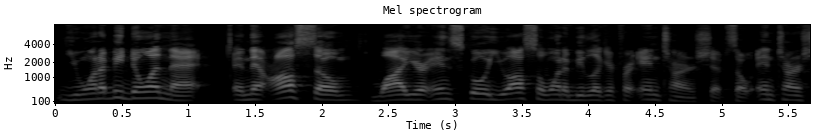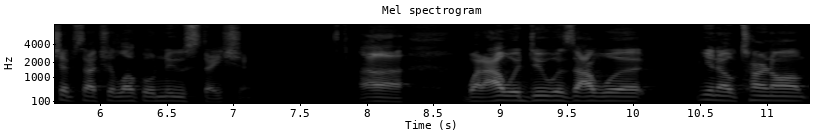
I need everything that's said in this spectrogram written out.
you want to be doing that. And then also, while you're in school, you also want to be looking for internships. So, internships at your local news station. Uh, what I would do is I would you know, turn on,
